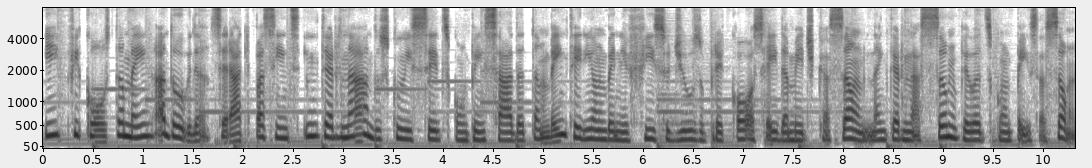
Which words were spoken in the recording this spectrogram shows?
e ficou também a dúvida: será que pacientes internados com IC descompensada também teriam benefício de uso precoce aí da medicação na internação pela descompensação?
